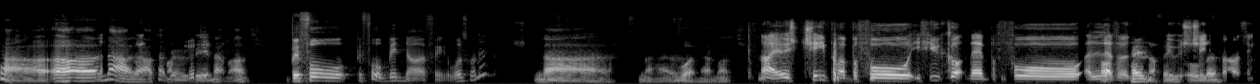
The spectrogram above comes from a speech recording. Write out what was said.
Nah, uh, no, no, I don't remember it being that much. Before before midnight, I think it was, wasn't it? Nah, nah, it wasn't that much. No, it was cheaper before. If you got there before eleven, 10, think, it was or cheaper. 11. I think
